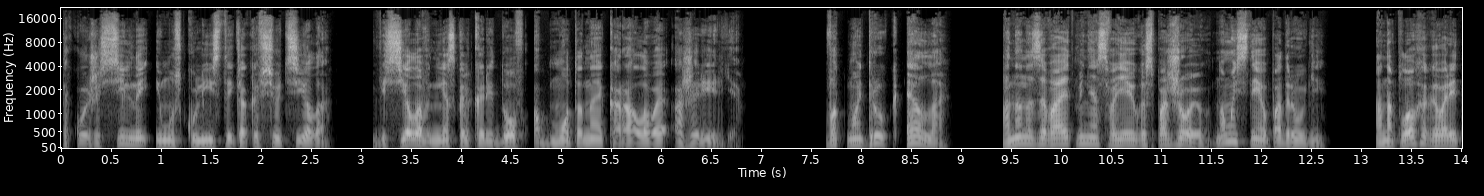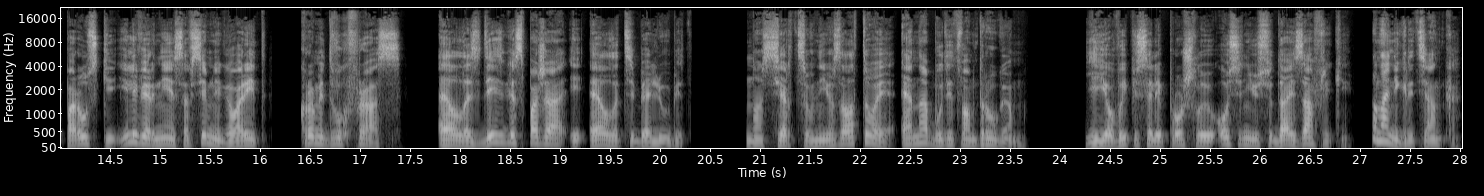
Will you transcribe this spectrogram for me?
такой же сильной и мускулистой, как и все тело, висело в несколько рядов обмотанное коралловое ожерелье. «Вот мой друг Элла. Она называет меня своей госпожою, но мы с нею подруги. Она плохо говорит по-русски, или, вернее, совсем не говорит, кроме двух фраз «Элла здесь, госпожа», и «Элла тебя любит». Но сердце у нее золотое, и она будет вам другом. Ее выписали прошлую осенью сюда из Африки. Она негритянка.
